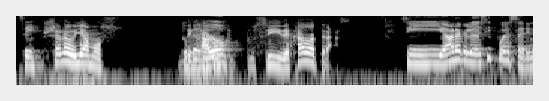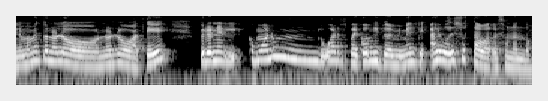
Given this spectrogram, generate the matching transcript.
Sí. ya lo habíamos Superado. dejado, sí, dejado atrás. Sí, ahora que lo decís puede ser. En el momento no lo, no lo até, pero en el, como en un lugar recóndito de mi mente, algo de eso estaba resonando.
